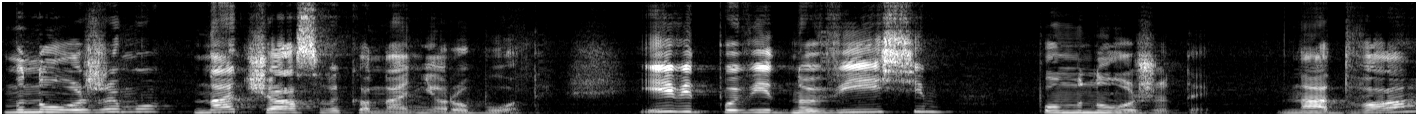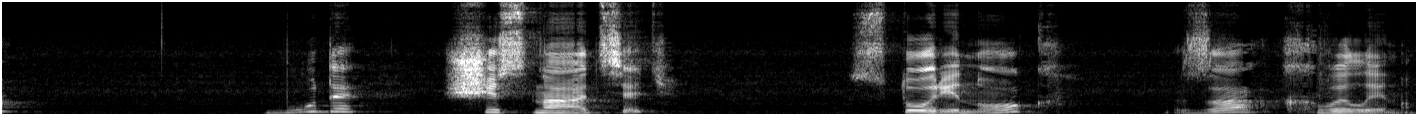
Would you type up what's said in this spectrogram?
множимо на час виконання роботи. І, відповідно, 8 помножити на 2 буде 16 сторінок за хвилину.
